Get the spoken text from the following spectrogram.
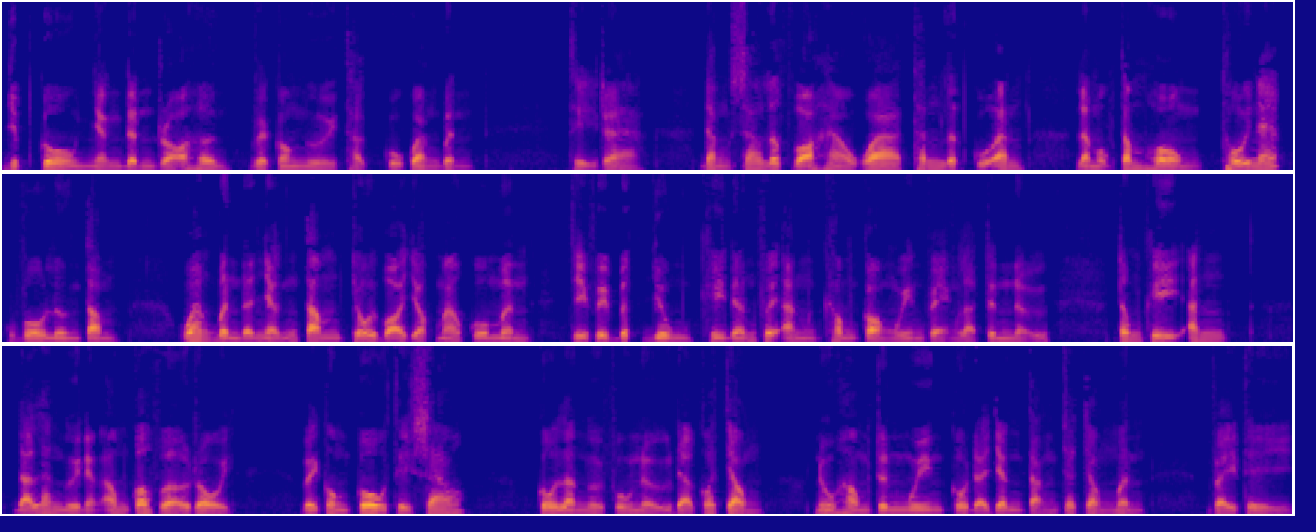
giúp cô nhận định rõ hơn về con người thật của Quang Bình. Thì ra, đằng sau lớp vỏ hào hoa thanh lịch của anh là một tâm hồn thối nát vô lương tâm. Quang Bình đã nhẫn tâm chối bỏ giọt máu của mình chỉ vì Bích Dung khi đến với anh không còn nguyên vẹn là trinh nữ, trong khi anh đã là người đàn ông có vợ rồi. Vậy còn cô thì sao? Cô là người phụ nữ đã có chồng, nụ hồng trinh nguyên cô đã dâng tặng cho chồng mình. Vậy thì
